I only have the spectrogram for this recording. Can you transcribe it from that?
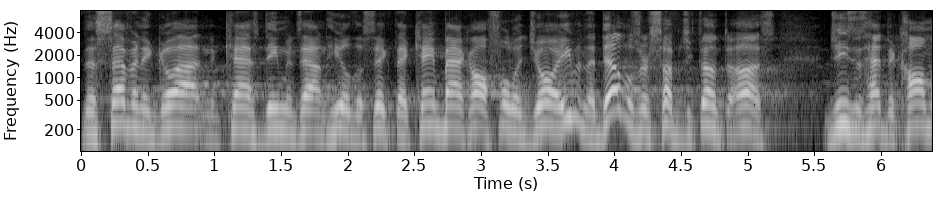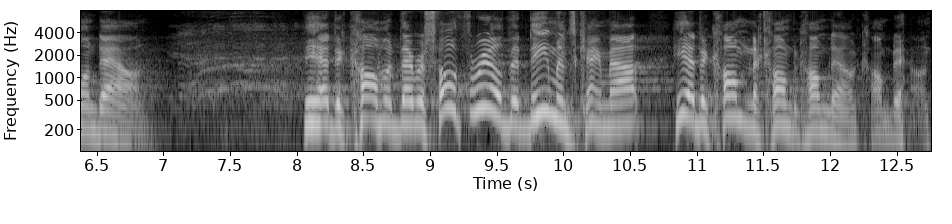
the 70 go out and cast demons out and heal the sick. They came back all full of joy. Even the devils are subject unto us. Jesus had to calm them down. He had to calm them. They were so thrilled that demons came out. He had to calm them, calm, calm down, calm down.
